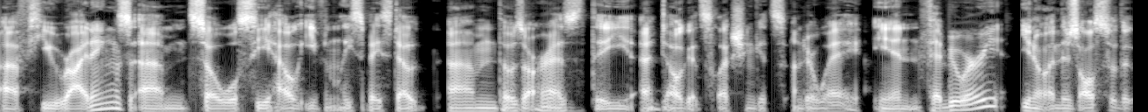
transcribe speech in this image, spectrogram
a few ridings. Um, so we'll see how evenly spaced out um, those are as the uh, delegate selection gets underway in February. You know, and there's also the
